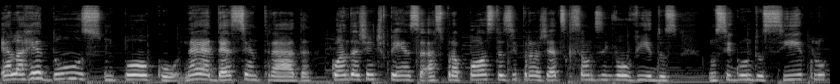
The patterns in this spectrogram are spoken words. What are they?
ela reduz um pouco, né, dessa entrada quando a gente pensa as propostas e projetos que são desenvolvidos no segundo ciclo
